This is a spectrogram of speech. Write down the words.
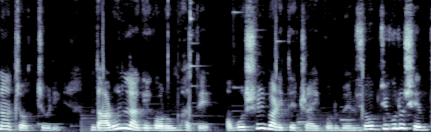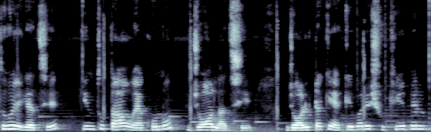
না চচ্চড়ি। দারুণ লাগে গরম ভাতে, অবশ্যই বাড়িতে ট্রাই করবেন। সবজিগুলো সেদ্ধ হয়ে গেছে, কিন্তু তাও এখনও জল আছে। জলটাকে একেবারে শুকিয়ে ফেলব,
